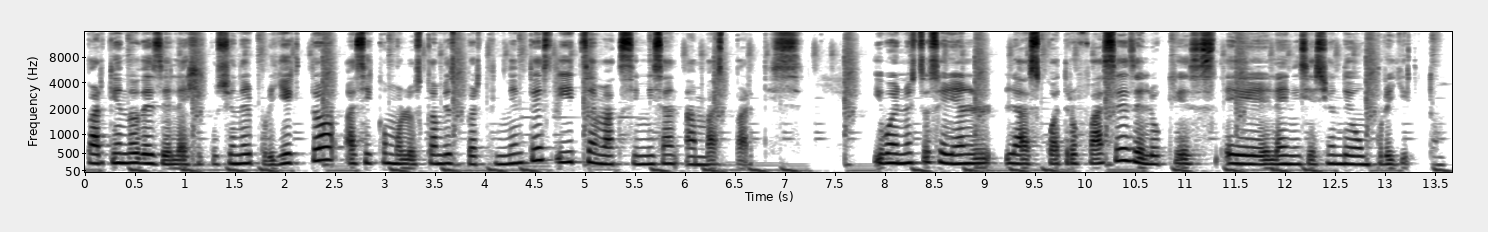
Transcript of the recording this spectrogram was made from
partiendo desde la ejecución del proyecto así como los cambios pertinentes y se maximizan ambas partes y bueno estas serían las cuatro fases de lo que es eh, la iniciación de un proyecto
